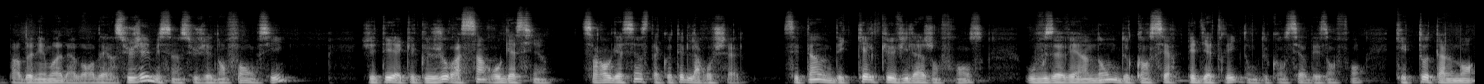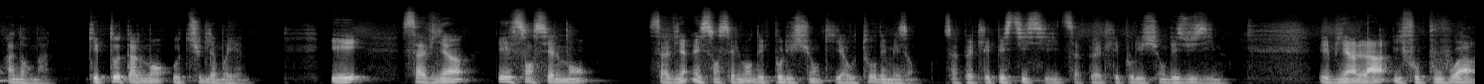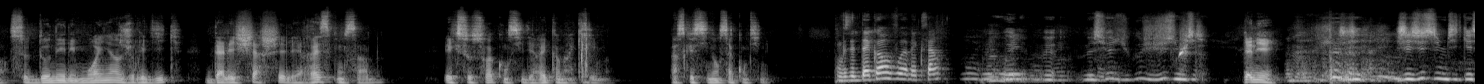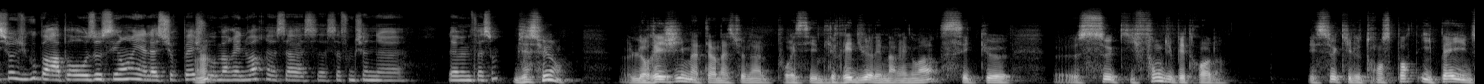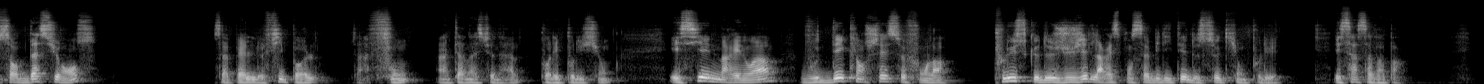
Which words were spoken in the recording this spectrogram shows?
pardonnez-moi d'aborder un sujet, mais c'est un sujet d'enfant aussi. J'étais il y a quelques jours à Saint-Rogatien. Saint-Rogatien, c'est à côté de La Rochelle. C'est un des quelques villages en France où vous avez un nombre de cancers pédiatriques, donc de cancers des enfants, qui est totalement anormal, qui est totalement au-dessus de la moyenne. Et ça vient essentiellement, ça vient essentiellement des pollutions qu'il y a autour des maisons. Ça peut être les pesticides, ça peut être les pollutions des usines. Eh bien là, il faut pouvoir se donner les moyens juridiques d'aller chercher les responsables et que ce soit considéré comme un crime. Parce que sinon, ça continue. Vous êtes d'accord, vous, avec ça? Oui, monsieur, du coup, j'ai juste une petite... Gagné. J'ai- juste une petite question, du coup, par rapport aux océans et à la surpêche Hein ou aux marées noires, ça, ça, ça fonctionne euh, de la même façon? Bien sûr. Le régime international pour essayer de réduire les marées noires, c'est que euh, ceux qui font du pétrole et ceux qui le transportent, ils payent une sorte d'assurance. Ça s'appelle le FIPOL, c'est un fonds international pour les pollutions. Et s'il y a une marée noire, vous déclenchez ce fonds-là, plus que de juger de la responsabilité de ceux qui ont pollué. Et ça, ça va pas.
